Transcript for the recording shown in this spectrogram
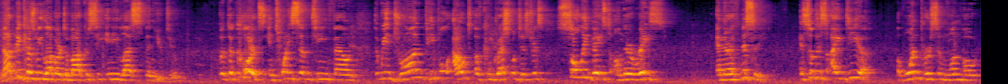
Not because we love our democracy any less than you do, but the courts in 2017 found that we had drawn people out of congressional districts solely based on their race and their ethnicity. And so this idea of one person, one vote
